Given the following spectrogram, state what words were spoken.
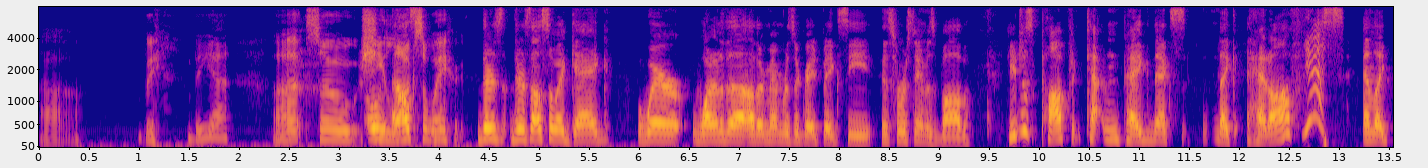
Uh, but, but yeah. Uh, so she Oh, locks also- away her. There's there's also a gag where one of the other members of Great Big Sea, his first name is Bob. He just popped Captain Peg Pegneck's like head off Yes. and like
